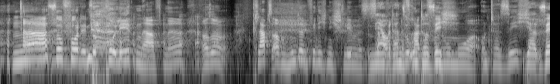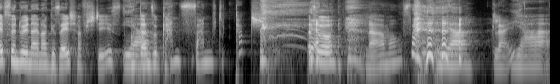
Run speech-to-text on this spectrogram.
na, so vor den. Proletenhaft, ne? Also Klaps auf dem Hintern finde ich nicht schlimm. Es ist Ja, aber dann so Frage unter sich. Humor. Unter sich. Ja, selbst wenn du in einer Gesellschaft stehst und dann so ganz sanft so touch. Also, na, Maus. ja. Gleich. Ja,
